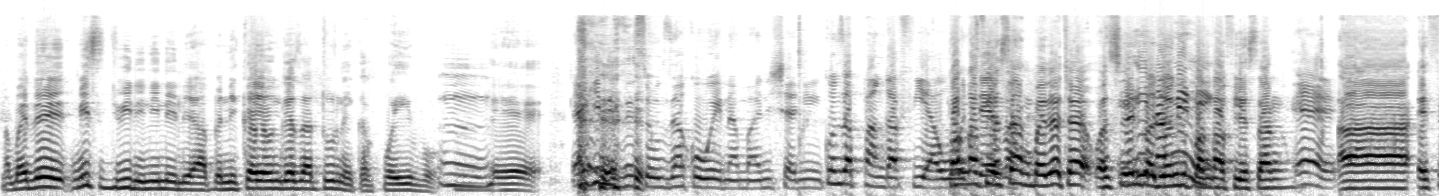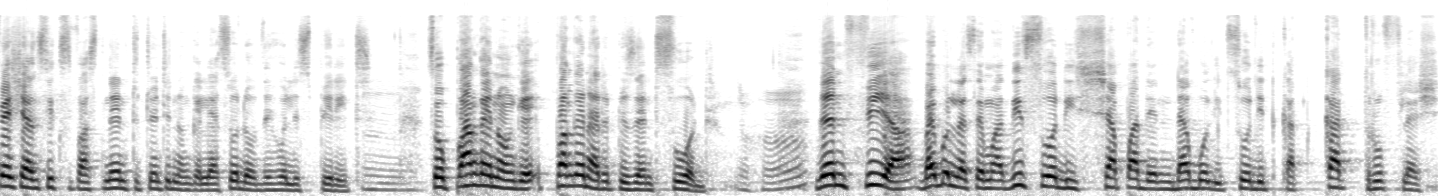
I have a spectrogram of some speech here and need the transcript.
na by the way mi sijui ni nini iliapa, nikaiongeza tu na ikakuwa hivyo eh. Lakini hizi songs zako wewe inamaanisha nini? Kwanza panga fia panga fia sang by the way acha wasiwengi Ina wajongi panga fia sang. Eh. uh, Ephesians 6 verse 9 to 20 inaongelea sword of the holy spirit. So panga inaonge panga ina represent sword. Aha. then fear bible inasema this sword is sharper than double its sword it cut, cut through flesh.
